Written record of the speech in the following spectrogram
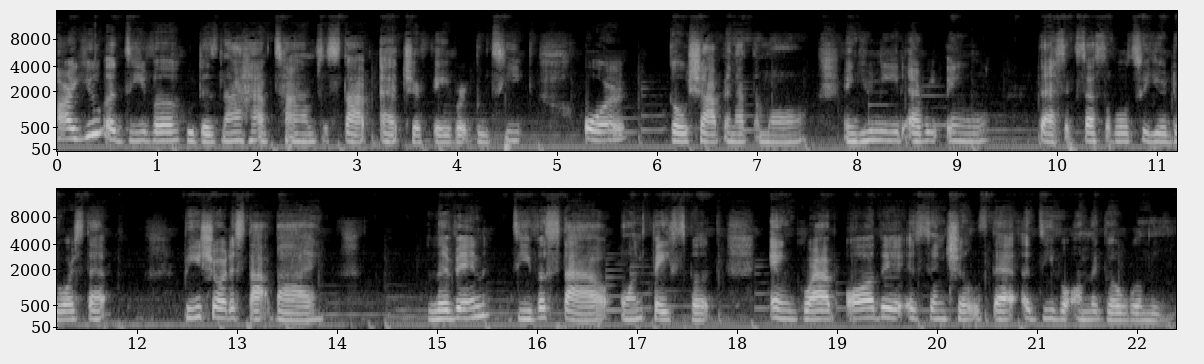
Are you a diva who does not have time to stop at your favorite boutique or go shopping at the mall and you need everything that's accessible to your doorstep? Be sure to stop by Living Diva Style on Facebook and grab all the essentials that a diva on the go will need.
